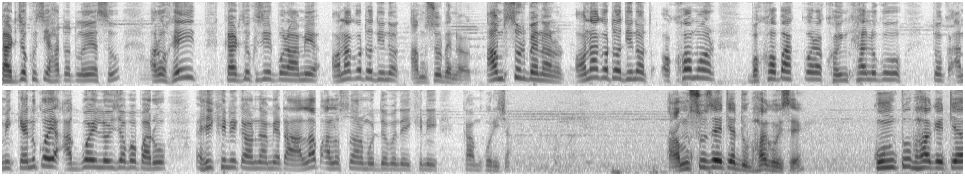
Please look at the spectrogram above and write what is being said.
কাৰ্যসূচী হাতত লৈ আছোঁ। আৰু সেই কাৰ্যসূচীৰ পৰা আমি অনাগত দিনত আমচুৰ বেনাৰত। আমচুৰ বেনাৰত অনাগত দিনত অসমৰ বসবাস কৰা সংখ্যালঘুটোক আমি কেনেকৈ আগুৱাই লৈ যাব পাৰোঁ সেইখিনিৰ কাৰণে আমি এটা আলাপ আলোচনাৰ মাধ্যমেৰে এইখিনি কাম কৰি যাম। আমচু যে এতিয়া দুভাগ হৈছে কোনটো ভাগ এতিয়া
